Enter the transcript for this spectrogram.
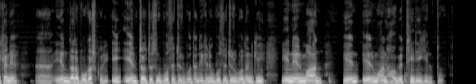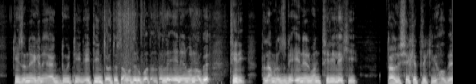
এখানে এন দ্বারা প্রকাশ করি। এই এনটা হচ্ছে উপসেটের উপাদান। এখানে উপসেটের উপাদান কি? এন এর মান এন এর মান হবে থ্রি কিন্তু। কি জন্য এখানে এক, দুই, তিন? এই তিনটা হচ্ছে আমাদের উপাদান। তাহলে এন এর মান হবে থ্রি তাহলে আমরা যদি এন এর মান থ্রি লিখি, তাহলে সেক্ষেত্রে কি হবে?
